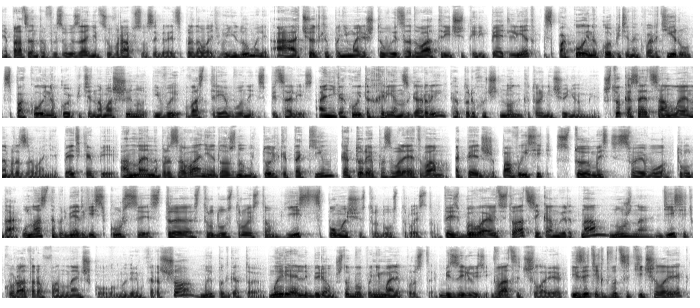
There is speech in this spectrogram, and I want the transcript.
э, процентов вы свою задницу в рабство собираетесь продавать, вы не думали. А четко понимали, что вы за 2, 3, 4, 5 лет спокойно копите на квартиру, спокойно копите на машину, и вы востребованный специалист. А не какой-то хрен с горы, которых очень много, которые ничего не умеют. Что касается онлайн-образования, 5 копеек. Онлайн-образование должно быть только таким, которое позволяет вам, опять же, повысить стоимость своего труда. У нас, например, есть курсы с, тр- с трудоустройством, есть с помощью с трудоустройством. То есть бывают ситуации, когда говорят, нам нужно 10 кураторов в онлайн-школу. Мы говорим, хорошо, мы подготовим. Мы реально берем, чтобы вы понимали просто, без иллюзий, 20 человек. Из этих 20 человек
